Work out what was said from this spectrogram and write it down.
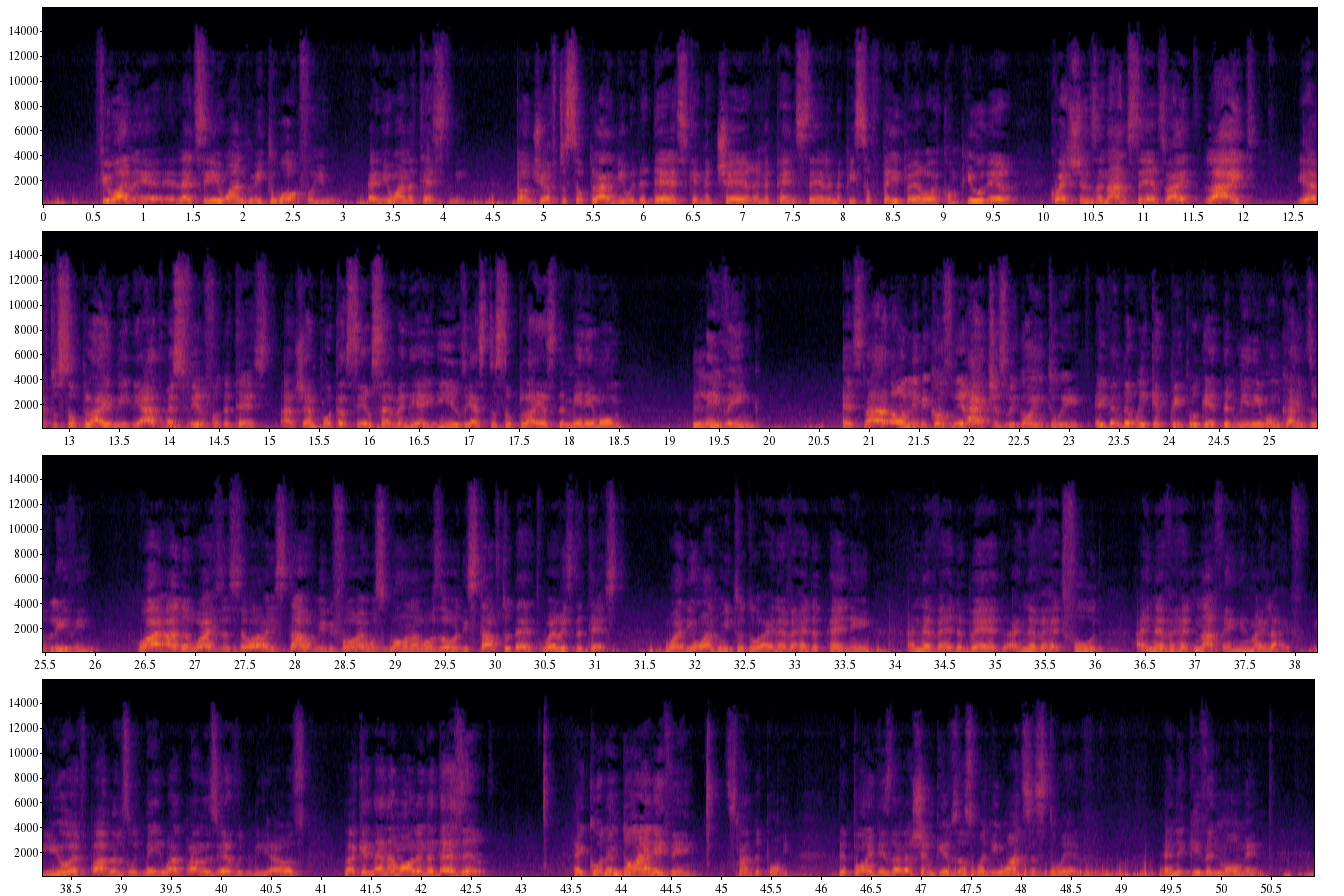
If you want, uh, let's say you want me to work for you, and you want to test me. Don't you have to supply me with a desk and a chair and a pencil and a piece of paper or a computer, questions and answers, right? Light. You have to supply me the atmosphere for the test. Hashem put us here 78 years. He has to supply us the minimum living. It's not only because we're righteous we're going to eat. Even the wicked people get the minimum kinds of living. Why? Otherwise they say, oh, he starved me before I was born. I was already starved to death. Where is the test? What do you want me to do? I never had a penny. I never had a bed. I never had food. I never had nothing in my life. You have problems with me? What problems you have with me? I was like an animal in a desert. I couldn't do anything. It's not the point. The point is that Hashem gives us what He wants us to have in a given moment.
